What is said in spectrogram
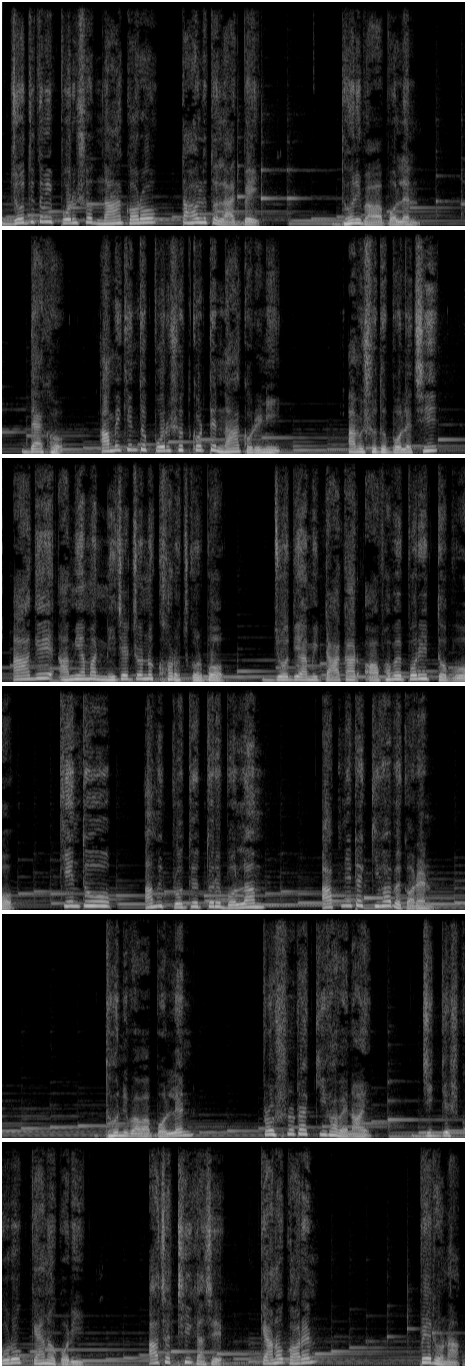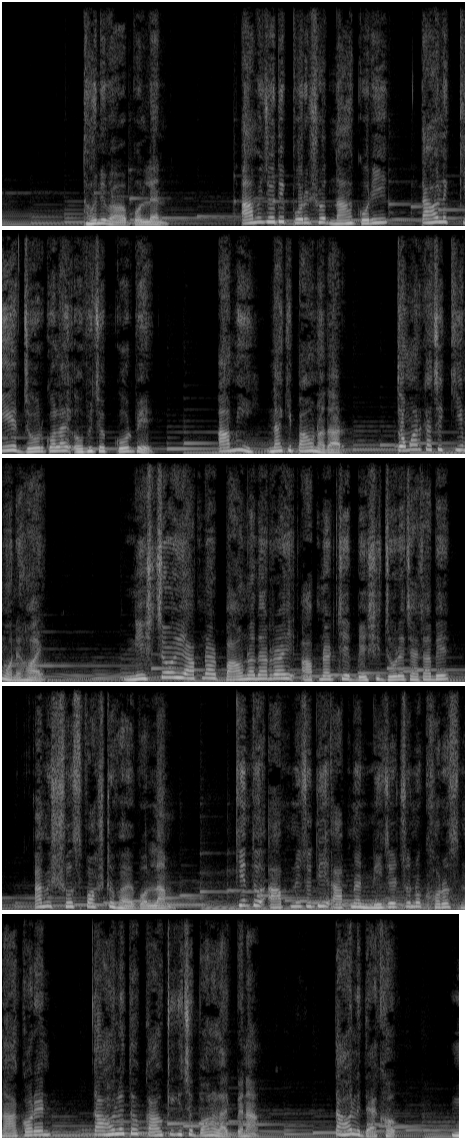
যদি তুমি পরিশোধ না করো, তাহলে তো লাগবেই। ধনী বাবা বললেন, দেখো, আমি কিন্তু পরিশোধ করতে না করিনি। আমি শুধু বলেছি, আগে আমি আমার নিজের জন্য খরচ করব। যদি আমি টাকার অভাবে পড়ি তবুও। কিন্তু আমি প্রত্যুত্তরে বললাম, আপনি এটা কীভাবে করেন? ধনী বাবা বললেন, প্রশ্নটা কীভাবে নয়, জিজ্ঞেস করো কেন করি? আচ্ছা ঠিক আছে, কেন করেন? প্রেরণা। ধনী বাবা বললেন, আমি যদি পরিশোধ না করি, তাহলে কে জোর গলায় অভিযোগ করবে? আমি নাকি পাওনাদার? তোমার কাছে কি মনে হয়? নিশ্চয়ই আপনার পাওনাদাররাই আপনার চেয়ে বেশি জোরে চেঁচাবে। আমি সুস্পষ্টভাবে বললাম, কিন্তু আপনি যদি আপনার নিজের জন্য খরচ না করেন, তাহলে তো কাউকে কিছু বলা লাগবে না। তাহলে দেখো,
